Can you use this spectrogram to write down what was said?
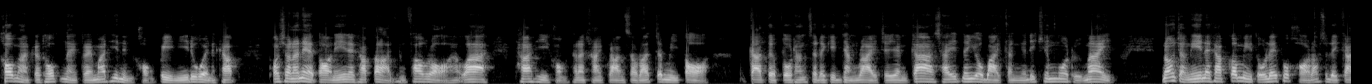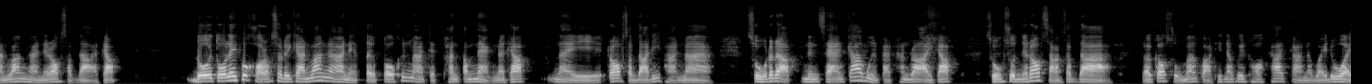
เข้ามากระทบในไตรมาสที่ 1 ของปีนี้ด้วยนะครับเพราะฉะนั้นเนี่ยตอนนี้นะครับตลาดยังเฝ้ารอว่าท่าทีของธนาคารกลางสหรัฐจะมีต่อการเติบโตทางเศรษฐกิจอย่างไร จะยังกล้าใช้นโยบายการเงินที่เข้มงวดหรือไม่ นอกจากนี้นะครับก็มีตัวเลขผู้ขอรับสวัสดิการว่างงานในรอบสัปดาห์ครับโดยตัวเลขผู้ขอรับสวัสดิการว่างงานเนี่ยเติบโตขึ้นมา 7,000 ตำแหน่งนะครับในรอบสัปดาห์ที่ผ่านมา สู่ระดับ 198,000 รายครับ สูงสุดในรอบ 3 สัปดาห์ แล้วก็สูงมากกว่าที่นักวิเคราะห์คาดการณ์เอาไว้ด้วย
